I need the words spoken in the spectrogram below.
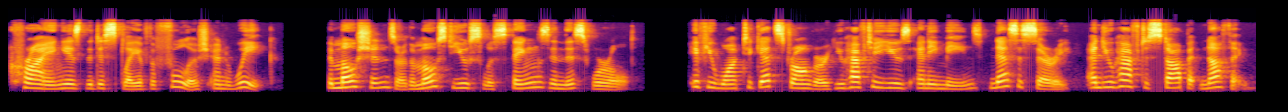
crying is the display of the foolish and weak. Emotions are the most useless things in this world. If you want to get stronger, you have to use any means necessary, and you have to stop at nothing.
